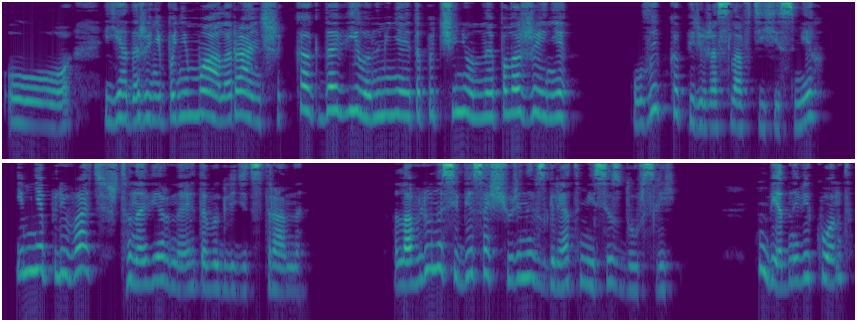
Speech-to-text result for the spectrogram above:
О, я даже не понимала раньше, как давило на меня это подчиненное положение. Улыбка переросла в тихий смех, и мне плевать, что, наверное, это выглядит странно. Ловлю на себе сощуренный взгляд миссис Дурслей. «Бедный Виконт,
